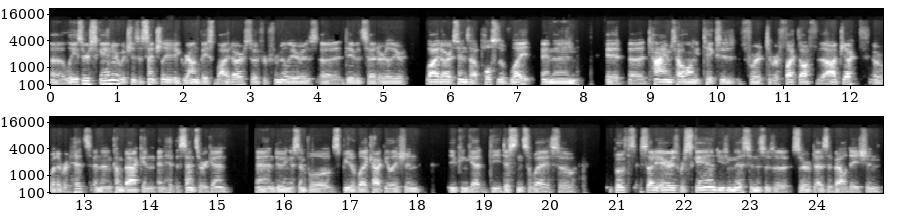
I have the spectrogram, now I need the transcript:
uh, laser scanner, which is essentially a ground-based lidar. So if you're familiar, as uh, David said earlier, lidar it sends out pulses of light, and then it uh, times how long it takes for it to reflect off the object or whatever it hits, and then come back and, and hit the sensor again. And doing a simple speed of light calculation, you can get the distance away. So both study areas were scanned using this, and this was a served as a validation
